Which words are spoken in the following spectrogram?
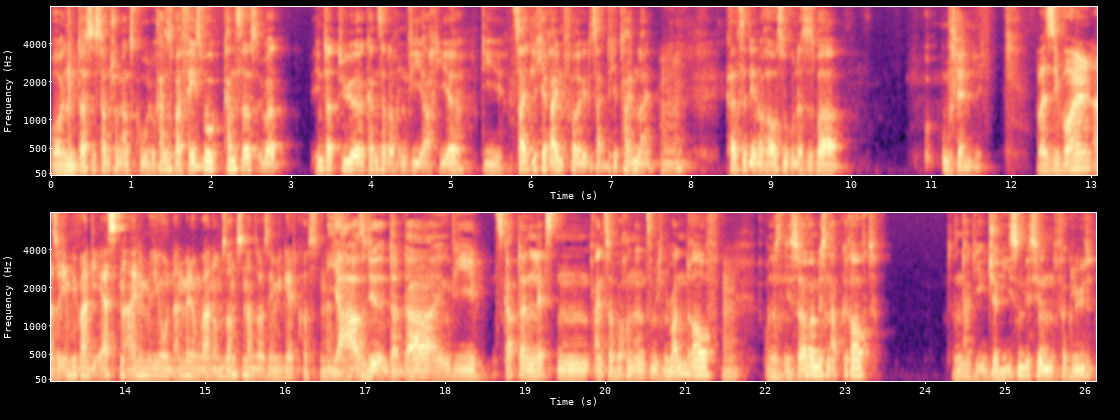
Und das ist dann schon ganz cool. Du kannst es bei Facebook, kannst du das über Hintertür, kannst du doch irgendwie, ach hier, die zeitliche Reihenfolge, die zeitliche Timeline. Kannst du dir noch raussuchen, das ist aber umständlich. Aber sie wollen, also irgendwie waren die ersten eine Million Anmeldungen waren umsonst und dann soll es irgendwie Geld kosten, ne? Ja, also die, da, da irgendwie, es gab da in den letzten ein, zwei Wochen einen ziemlichen Run drauf und da sind die Server ein bisschen abgeraucht. Da sind halt die EJBs ein bisschen verglüht.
